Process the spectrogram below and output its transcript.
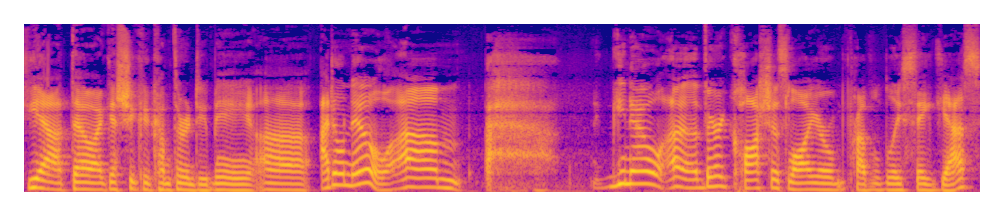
yeah, though I guess she could come through and do me. Uh, I don't know. Um, you know, a very cautious lawyer would probably say yes.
